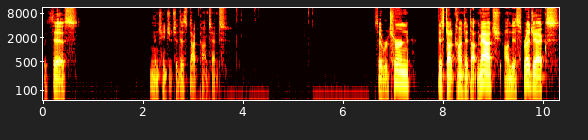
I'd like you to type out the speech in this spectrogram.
with this, and then change it to this dot content. So return this dot content dot match on this regex.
